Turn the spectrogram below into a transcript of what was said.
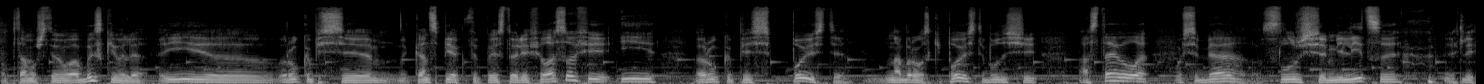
потому что его обыскивали. И э, рукописи, конспекты по истории философии и рукопись повести, наброски повести будущей оставила у себя служащая милиции или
